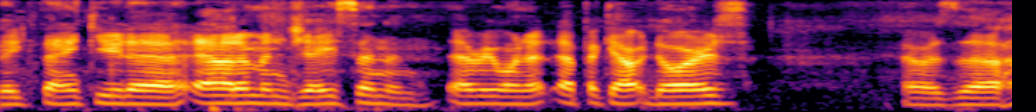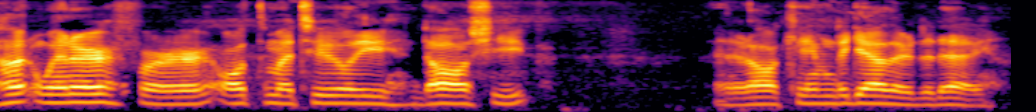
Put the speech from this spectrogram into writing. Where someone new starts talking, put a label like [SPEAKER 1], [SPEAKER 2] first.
[SPEAKER 1] Big thank you to Adam and Jason and everyone at Epic Outdoors. I was the hunt winner for Ultima Thule Dall sheep, and it all came together today.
